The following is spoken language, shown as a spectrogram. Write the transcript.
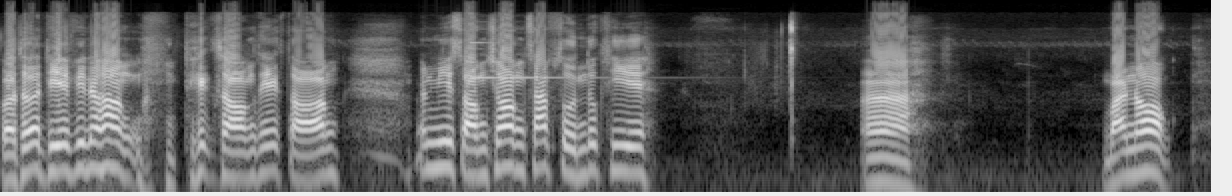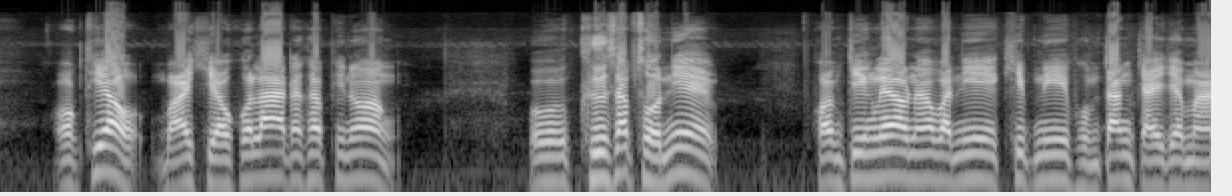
ขอโทษทีพี่น้อง เทคสองเทคสองมันมีสองช่องซับสนทุกทีอ่าบ้านนอกออกเที่ยวบายเขียวโคราชนะครับ พี่น้องเออคือซับสนเนี่ย ความจริงแล้วนะ วันนี้คลิปนี้ผมตั้งใจจะมา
